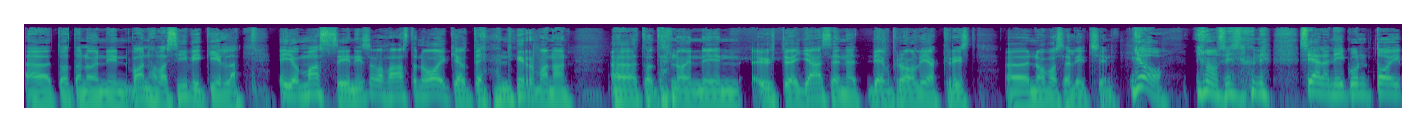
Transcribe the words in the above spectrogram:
ää, tota noin, niin vanhalla Civikillä. Ei ole massia, niin se on haastanut oikeuteen Nirvanan tota noin, niin, yhtyeen jäsenet Dave Grohl ja Chris ää, Novoselicin. Joo, Joo, siis ni- siellä niin kuin toi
